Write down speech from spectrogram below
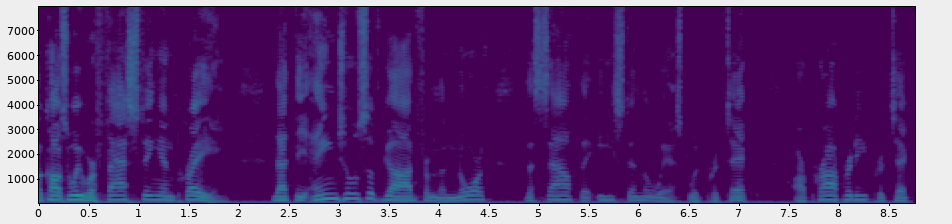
Because we were fasting and praying that the angels of God from the north, the south, the east, and the west would protect our property, protect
